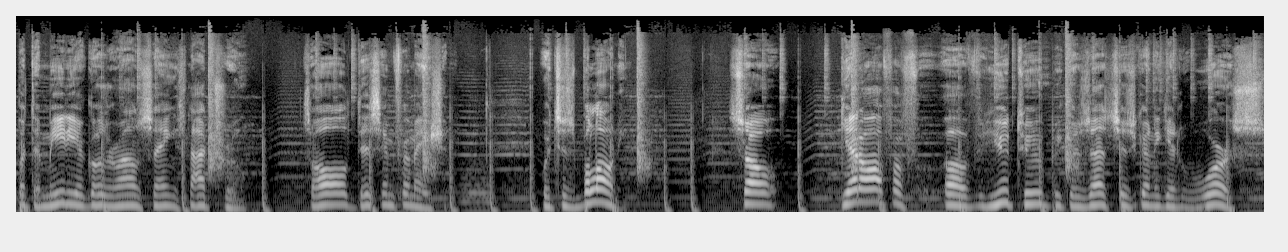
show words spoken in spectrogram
but the media goes around saying it's not true. It's all disinformation, which is baloney. So get off of, of YouTube because that's just going to get worse.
